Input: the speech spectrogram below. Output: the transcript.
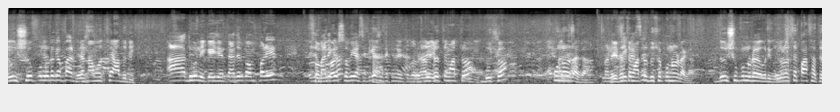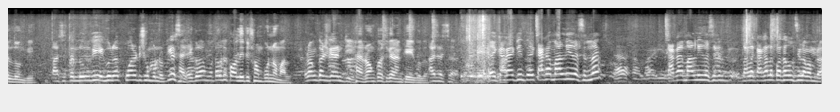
দুইশো পনেরো টাকা পার এটার নাম হচ্ছে আধুনিক। আধুনিক এই যে তাদের কোম্পানির ছবি মালিকের ছবি আছে ঠিক আছে হ্যাঁ। দেখে নিতে পারবেন। রেট হচ্ছে মাত্র দুইশো পনেরো টাকা। মানে হচ্ছে মাত্র দুশো পনেরো টাকা। দুইশো পনেরো টাকা করে এগুলো। হচ্ছে পাঁচ হাতের লুঙ্গি। পাঁচ হাতের লুঙ্গি এগুলো কোয়ালিটি সম্পূর্ণ ঠিক আছে? হ্যাঁ এগুলো মোটামুটি কোয়ালিটি সম্পূর্ণ মাল। রং গ্যারান্টি হ্যাঁ রংকশ গ্যারান্টি এগুলো। আচ্ছা আচ্ছা। এই কাকা কিন্তু এই কাকা মাল নিয়ে যাচ্ছেন না? কাকায় মাল নিয়ে যাচ্ছেন তাহলে কাকালে কথা বলছিলাম আমরা।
